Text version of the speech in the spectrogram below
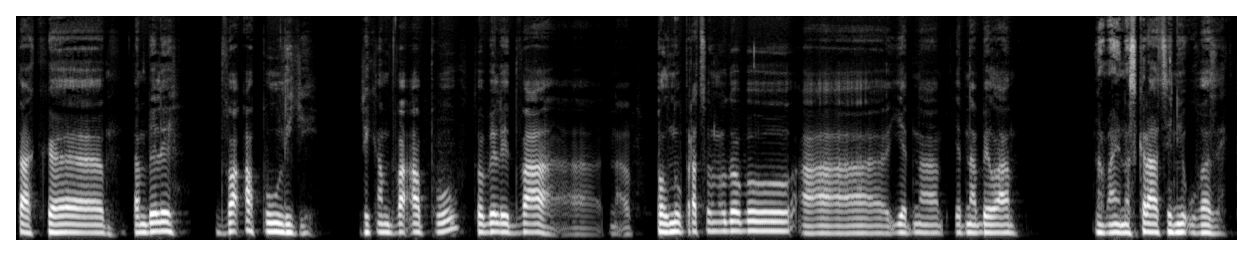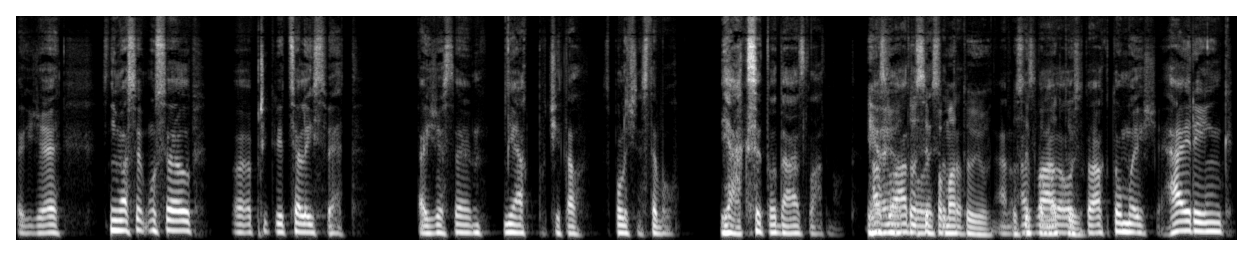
Tak uh, tam byli dva a půl lidí. Říkám dva a půl, to byly dva na plnou pracovnou dobu a jedna, jedna byla normálně na zkrácený úvazek. Takže s nima jsem musel uh, přikryt celý svět. Takže jsem nějak počítal společně s tebou, jak se to dá zvládnout. A jo, to si pamatuju. To, ano, to si a zvládalo pamatuju. to. A k tomu ještě hiring.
